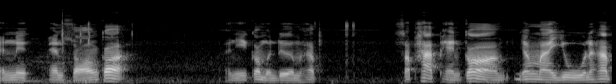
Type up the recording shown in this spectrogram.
ผ่นหนึ่งแผ่นสองก็ อันนี้ก็เหมือนเดิมครับ สภาพแผ่นก็ยังม่อยู่นะครับ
